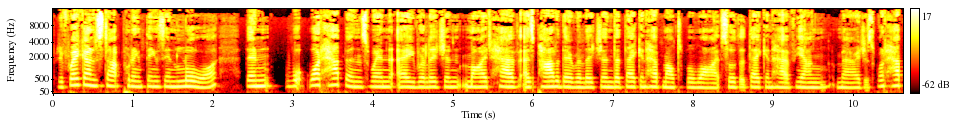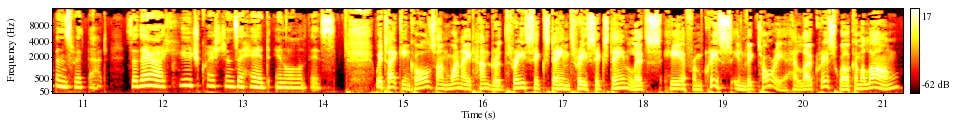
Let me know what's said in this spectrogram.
But if we're going to start putting things in law, then w- what happens when a religion might have as part of their religion that they can have multiple wives or that they can have young marriages? What happens with that? So there are huge questions ahead in all of this. We're taking calls on 1800 316 316. Let's hear from Chris in Victoria. Hello, Chris. Welcome along.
